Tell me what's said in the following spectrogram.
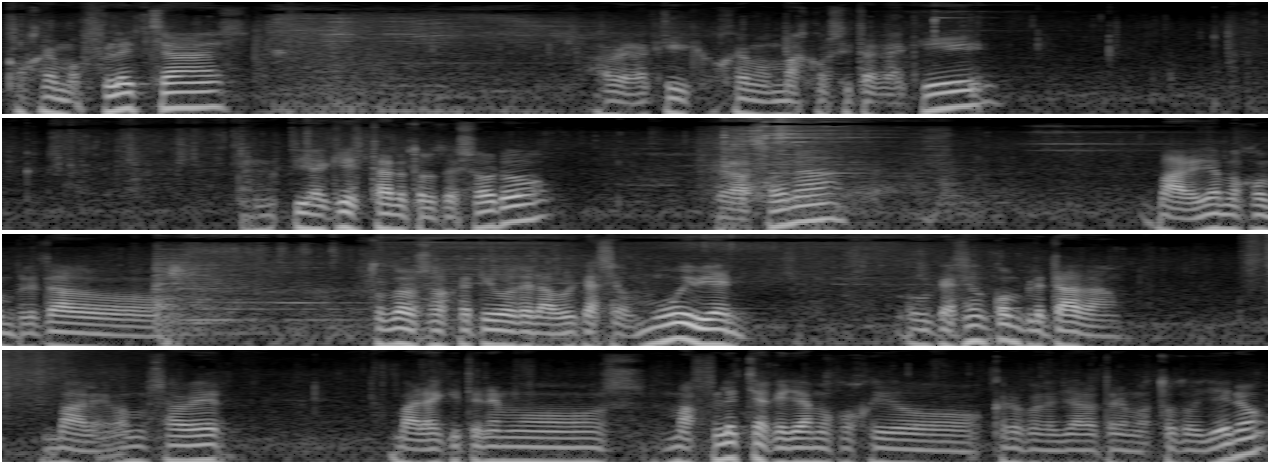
Cogemos flechas. A ver, aquí cogemos más cositas de aquí. Y aquí está el otro tesoro de la zona. Vale, ya hemos completado todos los objetivos de la ubicación. Muy bien. Ubicación completada. Vale, vamos a ver. Vale, aquí tenemos más flechas que ya hemos cogido. Creo que ya lo tenemos todo lleno.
